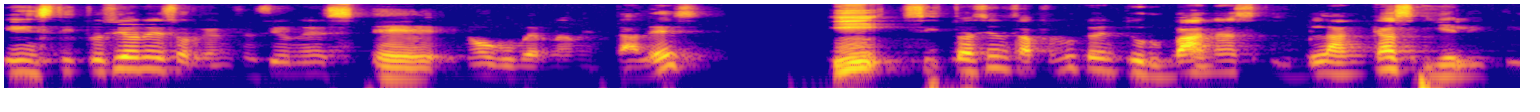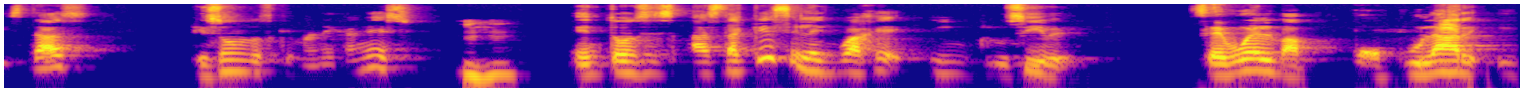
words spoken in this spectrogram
instituciones, organizaciones eh, no gubernamentales y situaciones absolutamente urbanas y blancas y elitistas que son los que manejan eso. Entonces, hasta que ese lenguaje inclusive se vuelva popular y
